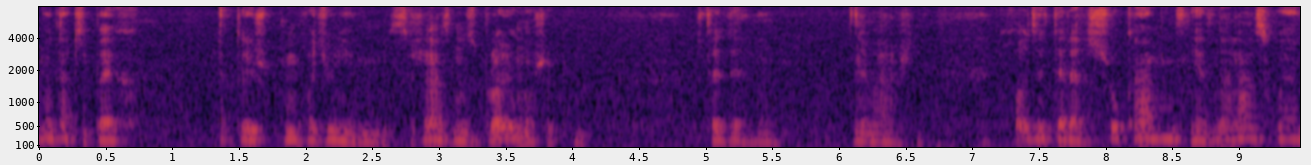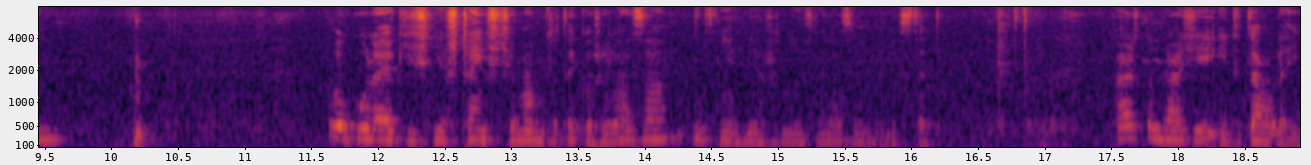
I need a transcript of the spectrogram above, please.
No taki pech. Tak to już bym chodził, nie wiem, z żelazną zbroją może bym. Wtedy, no, nieważne. Chodzę teraz, szukam, nic nie znalazłem. W ogóle jakieś nieszczęście mam do tego żelaza. Nic nie, nie, nie znalazłem, no niestety. W każdym razie idę dalej.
